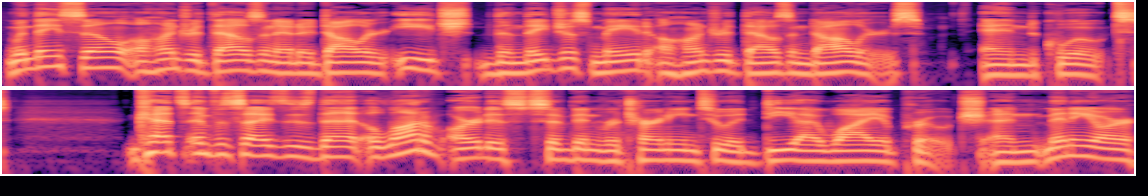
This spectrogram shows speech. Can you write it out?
When they sell 100,000 at a dollar each, then they just made $100,000. End quote. Katz emphasizes that a lot of artists have been returning to a DIY approach, and many are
